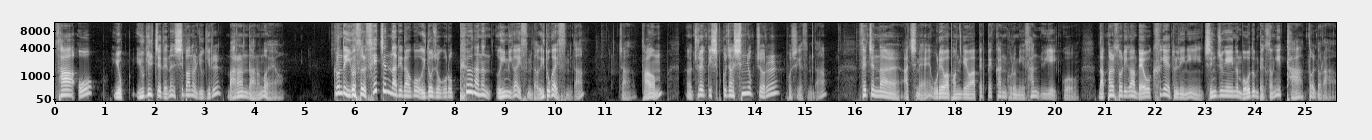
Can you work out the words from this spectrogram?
4, 5, 6, 6일째 되는 시반월 6일을 말한다는 거예요. 그런데 이것을 셋째 날이라고 의도적으로 표현하는 의미가 있습니다. 의도가 있습니다. 자, 다음 어, 출애굽기 19장 16절을 보시겠습니다. 셋째 날 아침에 우레와 번개와 빽빽한 구름이 산 위에 있고 나팔 소리가 매우 크게 들리니 진중에 있는 모든 백성이 다 떨더라.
